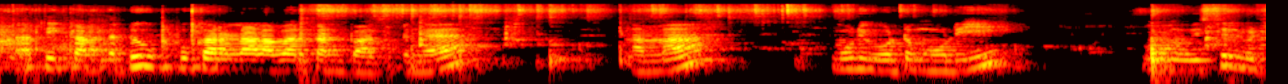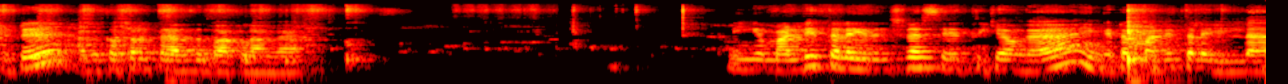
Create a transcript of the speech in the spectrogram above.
எல்லாத்தையும் கலந்துட்டு உப்பு காரெல்லாம் அளவாக இருக்கான்னு பார்த்துட்டுங்க. நம்ம மூடி போட்டு மூடி மூணு விசில் விட்டுட்டு அதுக்கப்புறம் திறந்து பார்க்கலாங்க. நீங்கள் மல்லித்தலை இருந்துச்சுன்னா சேர்த்திக்கோங்க. எங்கிட்ட மல்லித்தலை இல்லை.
